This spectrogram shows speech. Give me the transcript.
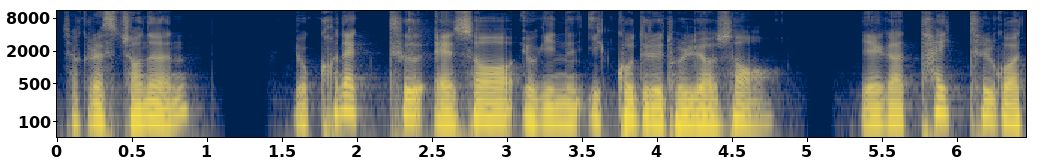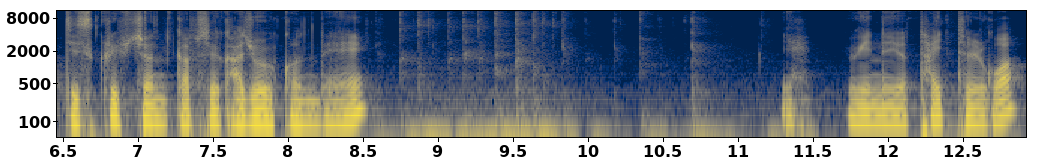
자, 그래서 저는 요 connect에서 여기 있는 이 코드를 돌려서 얘가 title과 description 값을 가져올 건데 예, 여기 있는 이 title과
